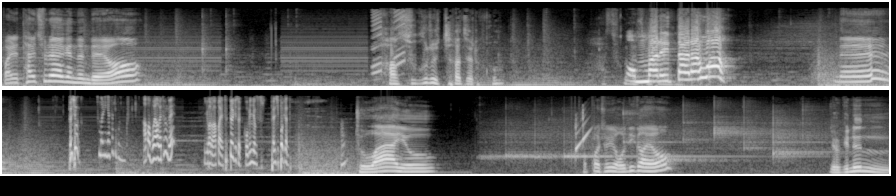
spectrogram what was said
빨리 탈출해야겠는데요? 하수구를 찾으라고? 하수구 엄마를 따라와! 네. 좋아요. 아빠 저기 어디 가요? 여기는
